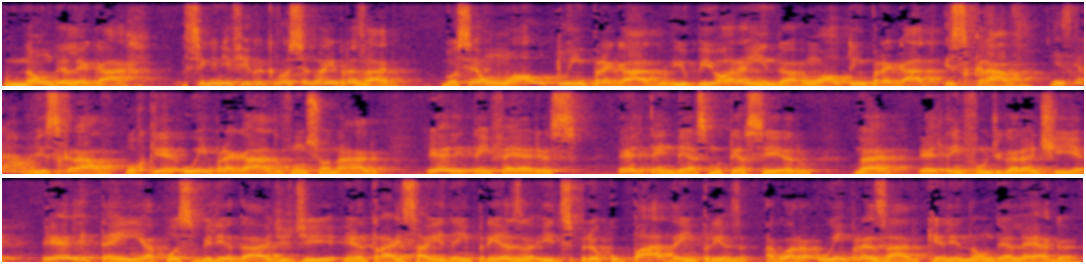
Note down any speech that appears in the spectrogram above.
não delegar significa que você não é empresário. Você é um autoempregado e o pior ainda, um autoempregado escravo. Escravo. Escravo, porque o empregado, funcionário, ele tem férias, ele tem décimo terceiro, né? ele tem fundo de garantia, ele tem a possibilidade de entrar e sair da empresa e despreocupar da empresa. Agora, o empresário que ele não delega,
